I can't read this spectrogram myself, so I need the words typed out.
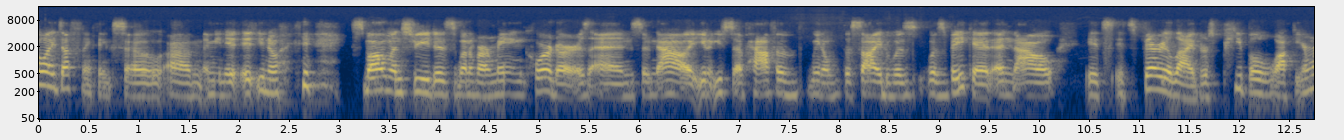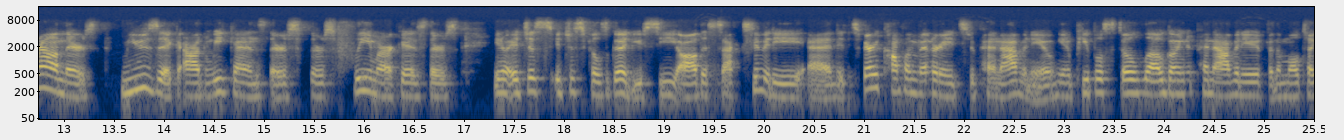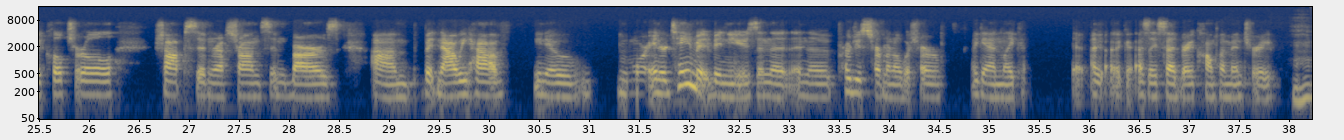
Oh, I definitely think so. Um, I mean, it, it, you know, Smallman Street is one of our main corridors, and so now, you know, used to have half of, you know, the side was was vacant, and now it's it's very alive. There's people walking around. There's music on weekends. There's there's flea markets. There's you know, it just it just feels good. You see all this activity, and it's very complementary to Penn Avenue. You know, people still love going to Penn Avenue for the multicultural shops and restaurants and bars. Um, but now we have, you know, more entertainment venues in the in the produce terminal, which are again like as I said, very complementary. Mm-hmm.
